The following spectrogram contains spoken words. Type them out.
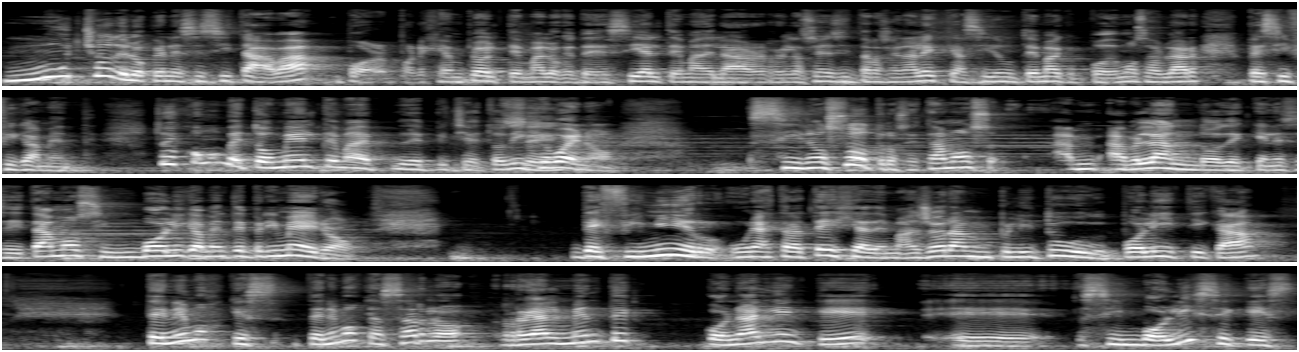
mucho de lo que necesitaba. Por, ejemplo, el tema, lo que te decía, el tema de las relaciones internacionales, que ha sido un tema que podemos hablar específicamente. Entonces, ¿cómo me tomé el tema de, Pichetto? Dije, bueno, si nosotros estamos hablando de que necesitamos simbólicamente primero definir una estrategia de mayor amplitud política, tenemos que, tenemos que hacerlo realmente con alguien que eh, simbolice que, es,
